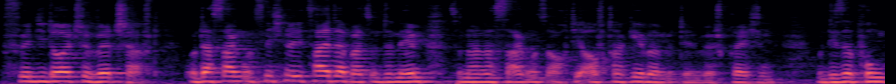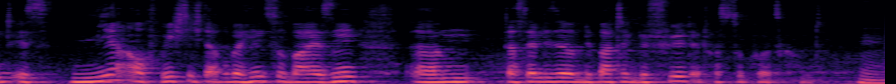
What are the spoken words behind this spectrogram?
für die deutsche Wirtschaft. Und das sagen uns nicht nur die Zeitarbeitsunternehmen, sondern das sagen uns auch die Auftraggeber, mit denen wir sprechen. Und dieser Punkt ist mir auch wichtig, darüber hinzuweisen, ähm, dass er in dieser Debatte gefühlt etwas zu kurz kommt. Hm.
